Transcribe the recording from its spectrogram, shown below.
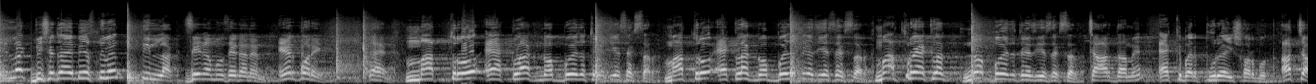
তিন লাখ, বিশেটা এবিএস নেবেন তিন লাখ। যেটা মন সেটা নেন। এরপরে মাত্র এক লাখ নব্বই হাজার টাকা জিএসএক্স আর মাত্র এক লাখ নব্বই হাজার টাকা জিএসএক্স আর মাত্র এক লাখ নব্বই হাজার টাকা জিএসএক্স আর চার দামে একেবারে পুরাই শরবত। আচ্ছা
